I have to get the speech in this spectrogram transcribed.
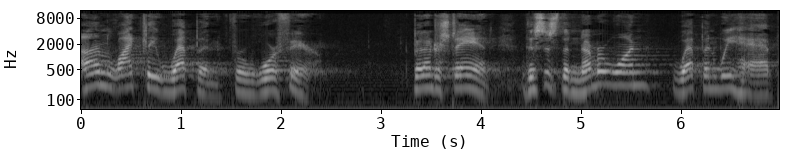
unlikely weapon for warfare. But understand, this is the number one weapon we have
